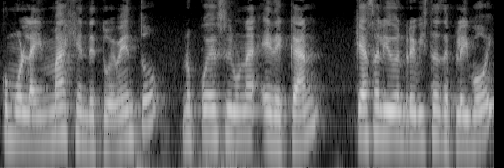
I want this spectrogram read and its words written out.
como la imagen de tu evento, no puede ser una edecán que ha salido en revistas de Playboy,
